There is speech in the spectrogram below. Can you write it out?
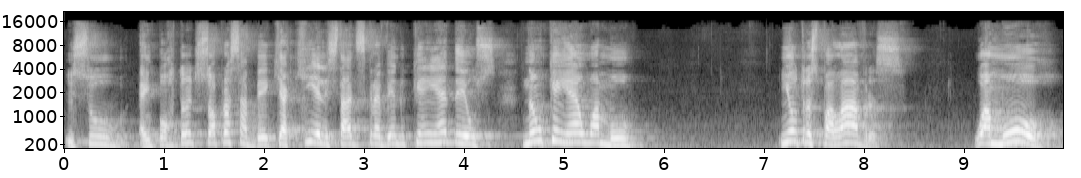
Isso é importante só para saber que aqui ele está descrevendo quem é Deus, não quem é o amor. Em outras palavras, o amor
